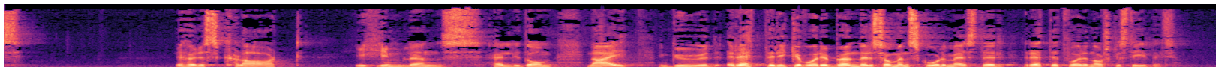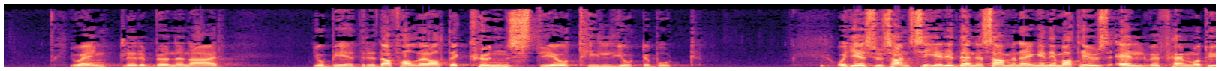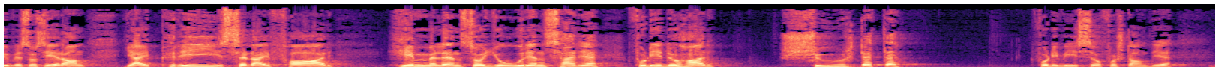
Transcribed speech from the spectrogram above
Det høres klart i himmelens helligdom. Nei, Gud retter ikke våre bønner som en skolemester rettet våre norske stiler. Jo enklere bønnen er, jo bedre. Da faller alt det kunstige og tilgjorte bort. Og Jesus han sier i denne sammenhengen, i Matteus 11, 25, så sier han, Jeg priser deg, Far, himmelens og jordens Herre, fordi du har skjult dette for de vise og forstandige,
